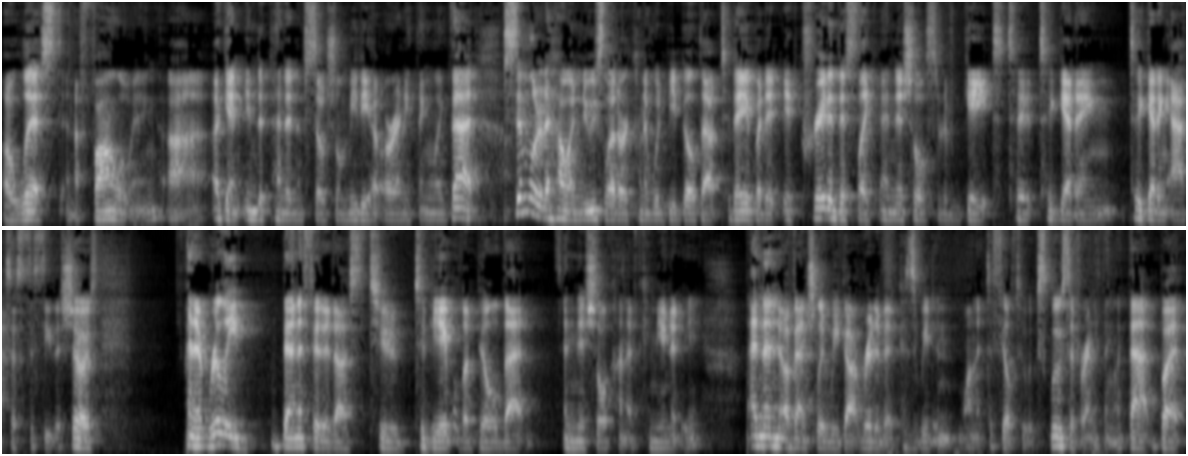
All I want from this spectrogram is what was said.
a list and a following, uh, again, independent of social media or anything like that. Similar to how a newsletter kind of would be built out today, but it, it created this like initial sort of gate to, to getting to getting access to see the shows. And it really benefited us to to be able to build that initial kind of community. And then eventually we got rid of it because we didn't want it to feel too exclusive or anything like that. But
